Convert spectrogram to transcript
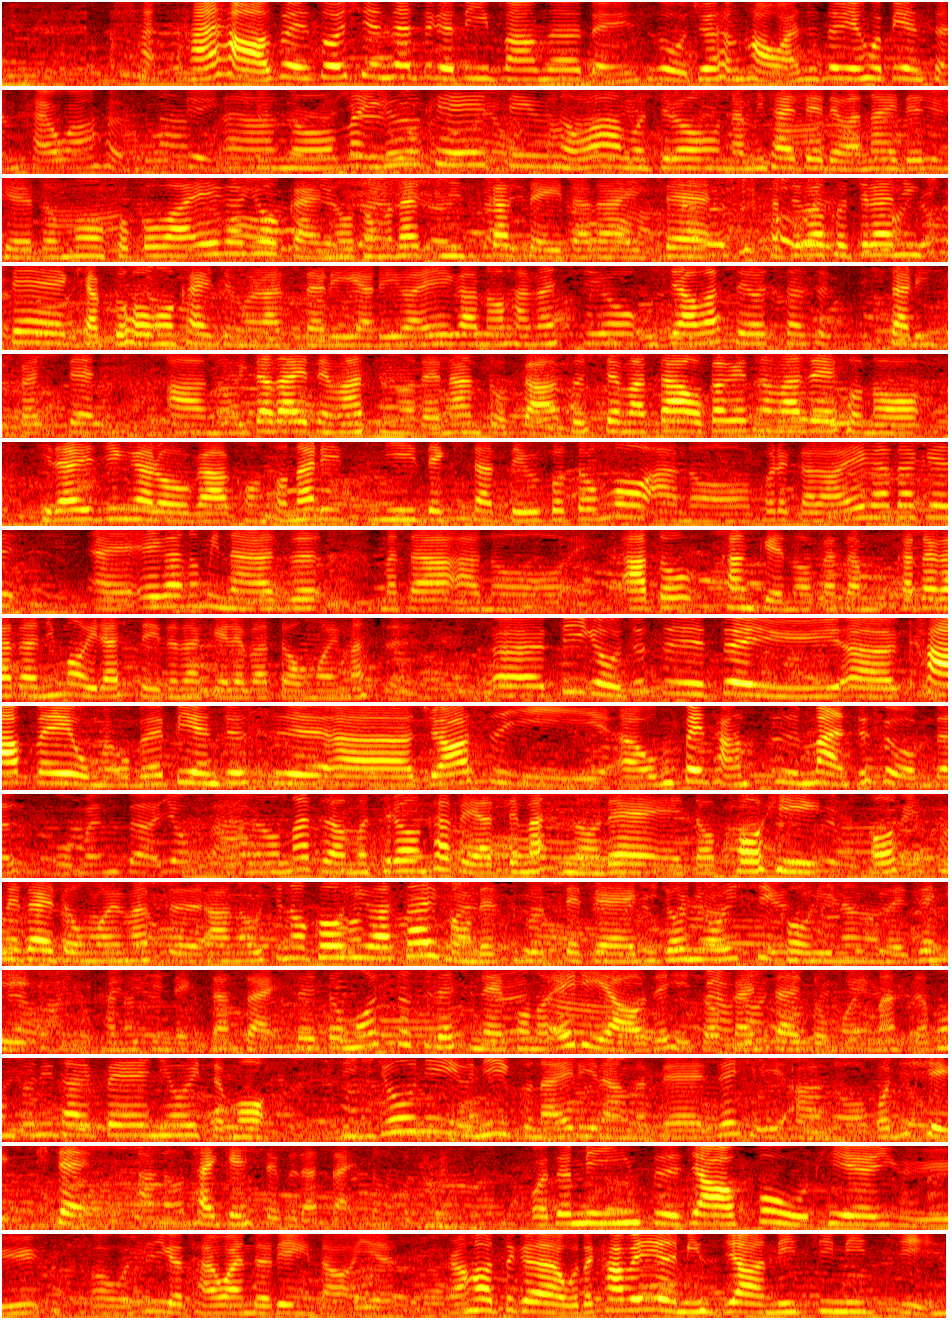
还好，所以说现在这个地方呢，等于就是我觉得很好玩，是这边会变成台湾很多電影あのまあいろいろ経営っていうのはもちろん並大抵ではないですけれども、ここは映画業界の友達に使っていただいて、例えばこちらに来て脚本を書いてもらったり、あるいは映画の話を打ち合わせをしたしたりとかしてあのいただいてますので、なんとか、そしてまたおかげさまでこの左ジンガローがこの隣にできたっていうこともあのこれから映画だけ映画のみならずまたあのアート関係の方方々にもいらしていただければと思います。呃，第一个我就是对于呃咖啡，我们我们的店就是呃主要是以呃我们非常自慢，就是我们的あのまずはもちろんカフェやってますので、えっ、とコーヒーをおすすめたいと思います。あのうちのコーヒーはサイフォンで作ってて非常に美味しいコーヒーなのでぜひ楽しんでください。それともう一つですね、このエリアをぜひ紹介したいと思います。本当に台北においても非常にユニークなエリアなのでぜひあのご自身来てあの体験してくださいとのことです。我的名字叫傅天宇，呃，我是一个台湾的电影导演。然后这个我的咖啡店的名字叫 Niji Niji。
